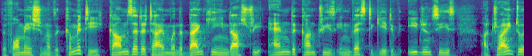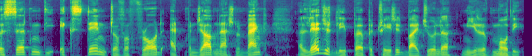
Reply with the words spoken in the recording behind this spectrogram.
The formation of the committee comes at a time when the banking industry and the country's investigative agencies are trying to ascertain the extent of a fraud at Punjab National Bank allegedly perpetrated by jeweler Nirav Modi.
